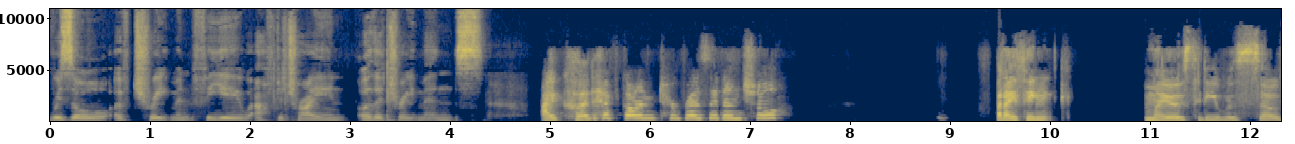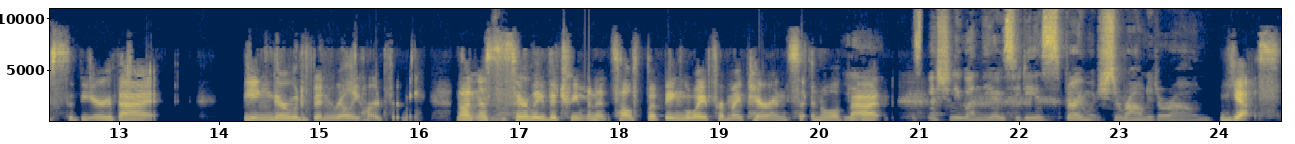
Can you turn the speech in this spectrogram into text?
resort of treatment for you after trying other treatments. I could have gone to residential, but I think my OCD was so severe that being there would have been really hard for me. Not necessarily the treatment itself, but being away from my parents and all of yeah. that. Especially when the OCD is very much surrounded around. Yes.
